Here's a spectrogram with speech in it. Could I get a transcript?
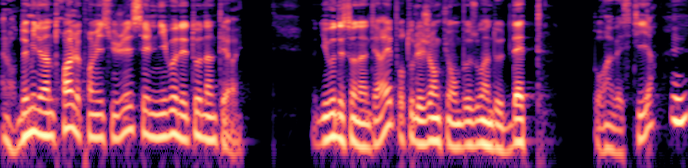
Alors 2023, le premier sujet, c'est le niveau des taux d'intérêt. Le niveau des taux d'intérêt, pour tous les gens qui ont besoin de dettes pour investir, Mhm.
